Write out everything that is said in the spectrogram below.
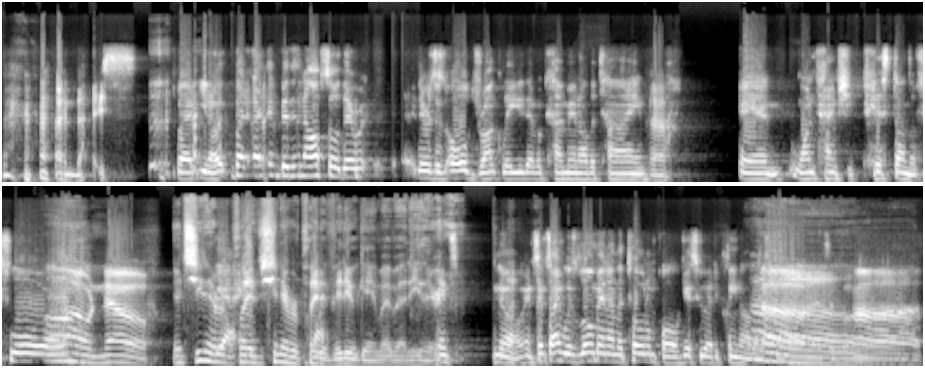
nice. But you know, but uh, but then also there were there was this old drunk lady that would come in all the time. Uh. And one time she pissed on the floor. Oh no! And she never Yeah, played. and- she never played a video game. I bet either. And, no, and since I was low man on the totem pole, guess who had to clean all that? Oh. Uh,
